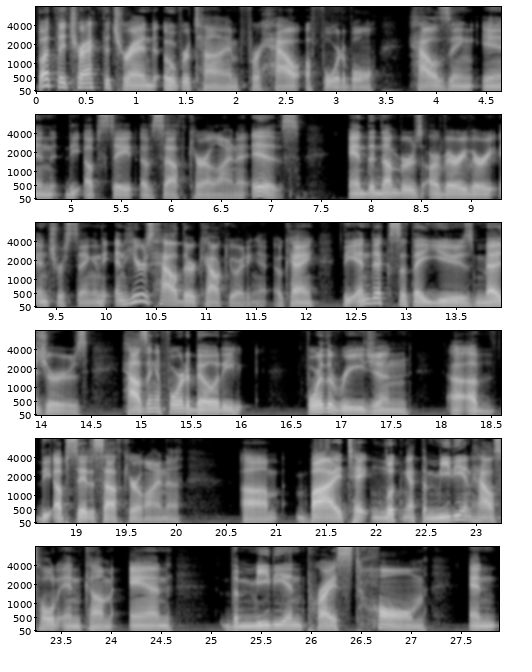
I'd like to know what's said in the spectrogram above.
But they track the trend over time for how affordable housing in the upstate of South Carolina is and the numbers are very very interesting and, and here's how they're calculating it okay the index that they use measures housing affordability for the region uh, of the upstate of south carolina um, by ta- looking at the median household income and the median priced home and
